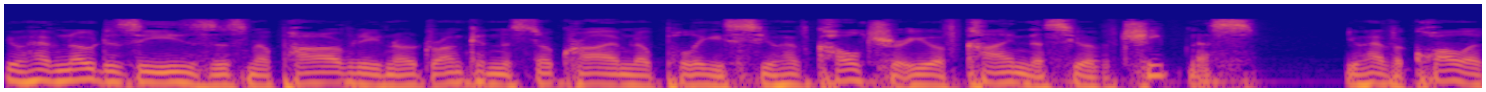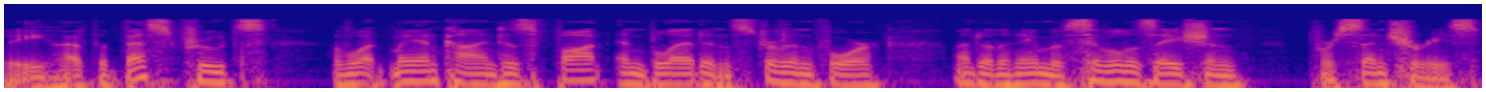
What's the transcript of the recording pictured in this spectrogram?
you have no diseases, no poverty, no drunkenness, no crime, no police. You have culture, you have kindness, you have cheapness, you have equality, you have the best fruits of what mankind has fought and bled and striven for under the name of civilization for centuries.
